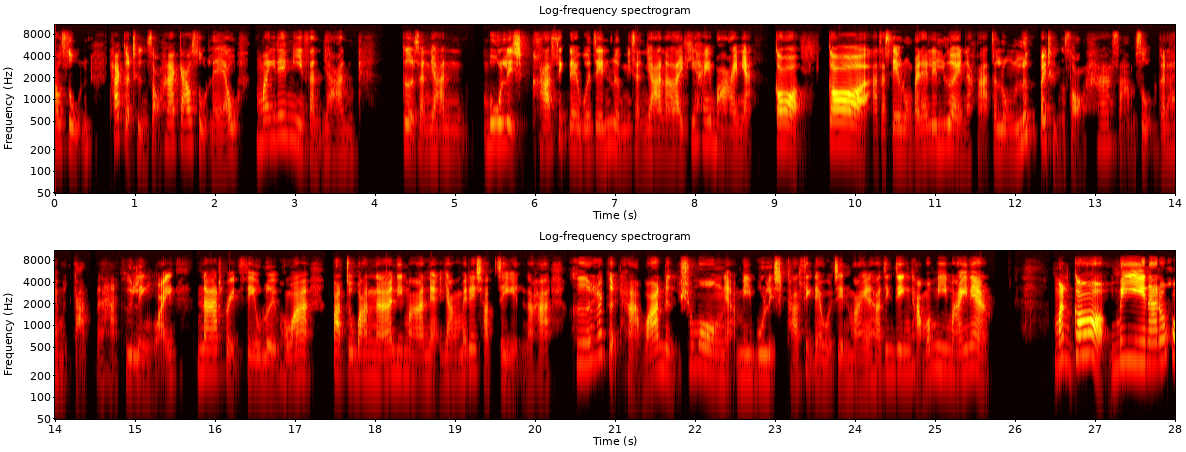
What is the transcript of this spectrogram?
2590 ถ้าเกิดถึง 2590 แล้ว ไม่ได้มีสัญญาณ เกิดสัญญาณ bullish classic divergence หรือมีสัญญาณอะไรที่ให้ buy เนี่ย ก็ก็อาจจะเซลล์ลงไปได้เรื่อยๆนะคะ จะลงลึกไปถึง 2530 ก็ได้เหมือนกันนะคะ คือเล็งไว้หน่าเทรดเซลเลย เพราะว่าปัจจุบันนะดิมานเนี่ยยังไม่ได้ชัดเจนนะคะ คือถ้าเกิดถามว่า 1 ชั่วโมงเนี่ยมี bullish classic divergence ไหมนะคะ จริงๆ ถามว่ามีไหมเนี่ย มันก็มีนะทุกค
